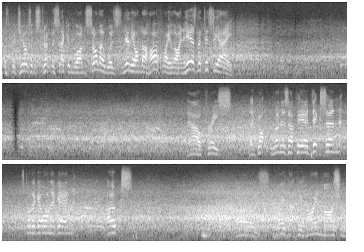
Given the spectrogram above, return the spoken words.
as Magilton struck the second one. Sommer was nearly on the halfway line. Here's Le Tissier. Now Preece. They've got runners up here. Dixon. It's got to go on again. Oakes. Oh, he's played that behind Marshall.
